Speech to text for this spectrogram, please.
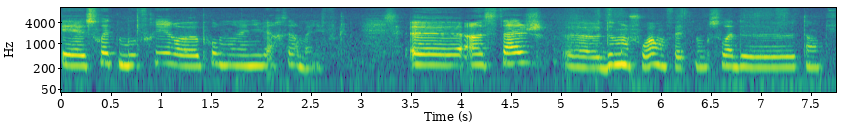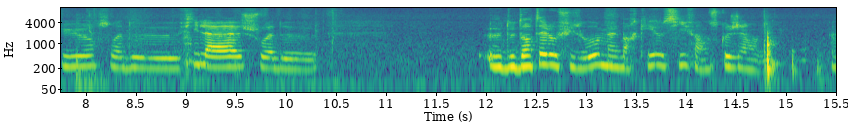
et elle souhaite m'offrir euh, pour mon anniversaire, bah, fleurs, euh, un stage euh, de mon choix en fait. Donc soit de teinture, soit de filage, soit de, de dentelle au fuseau, mais marqué aussi, enfin ce que j'ai envie. Euh,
